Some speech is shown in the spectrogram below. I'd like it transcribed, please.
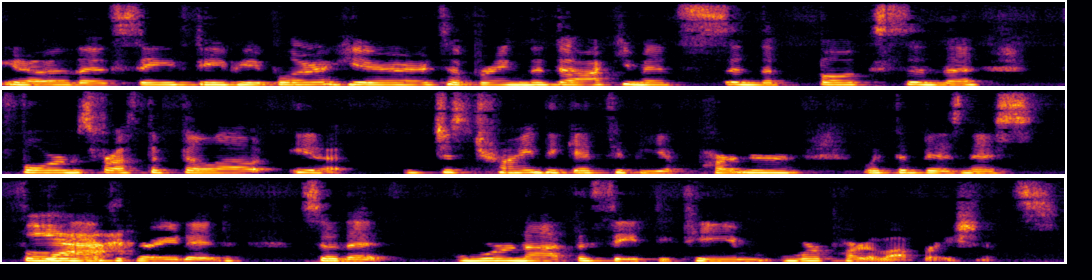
you know, the safety people are here to bring the documents and the books and the forms for us to fill out, you know, just trying to get to be a partner with the business, fully yeah. integrated so that we're not the safety team, we're part of operations.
